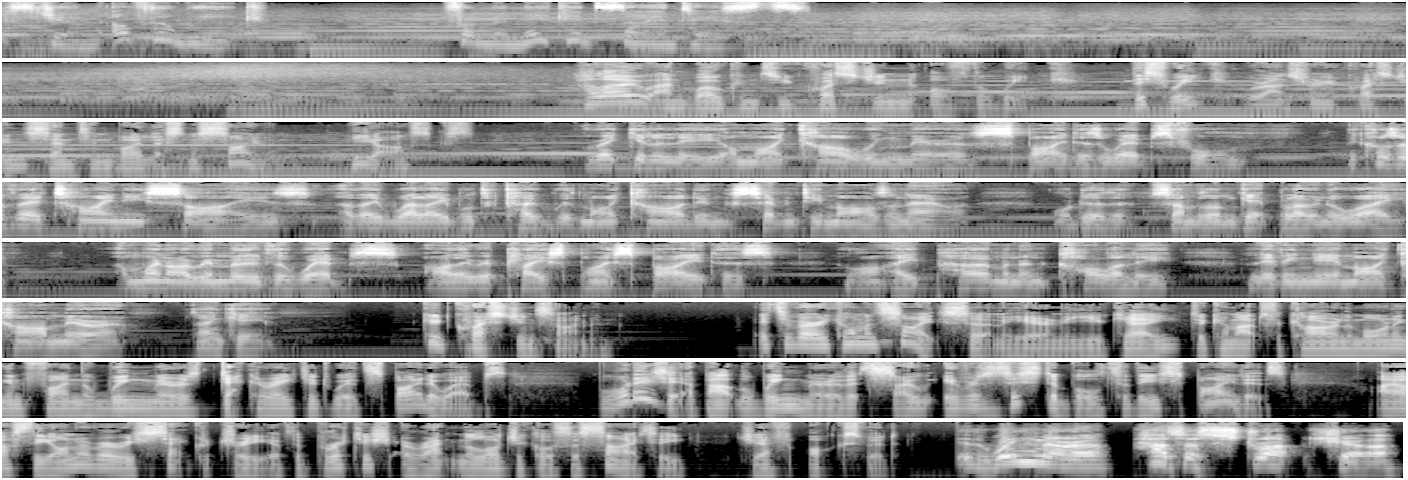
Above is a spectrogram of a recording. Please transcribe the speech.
Question of the Week from the Naked Scientists. Hello and welcome to Question of the Week. This week we're answering a question sent in by listener Simon. He asks Regularly on my car wing mirrors, spiders' webs form. Because of their tiny size, are they well able to cope with my car doing 70 miles an hour, or do the, some of them get blown away? And when I remove the webs, are they replaced by spiders who are a permanent colony living near my car mirror? Thank you. Good question, Simon. It's a very common sight, certainly here in the UK, to come out to the car in the morning and find the wing mirrors decorated with spider webs. But what is it about the wing mirror that's so irresistible to these spiders? I asked the Honorary Secretary of the British Arachnological Society, Geoff Oxford. The wing mirror has a structure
